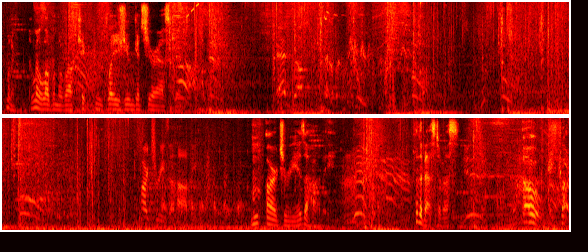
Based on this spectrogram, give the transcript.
I'm gonna, I'm gonna love when the rock kick plays you and gets your ass kicked. Heads up. Archery's a hobby. Mm, Archery is a hobby. For the best of us. Oh, fuck.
